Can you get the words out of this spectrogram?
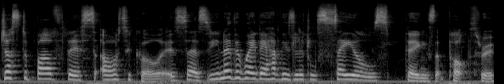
just above this article, it says, you know, the way they have these little sales things that pop through.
